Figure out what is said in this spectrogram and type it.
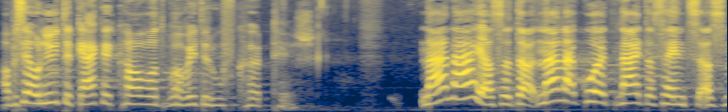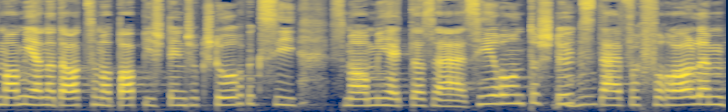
Aber sie haben auch nichts dagegen gehabt, wo du wieder aufgehört hast. Nein, nein, also da, nein, nein, gut, nein, das haben sie, also Mami hat noch dazu, mein Papi ist dann schon gestorben gewesen. Das Mami hat das äh, sehr unterstützt, mhm. einfach vor allem,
